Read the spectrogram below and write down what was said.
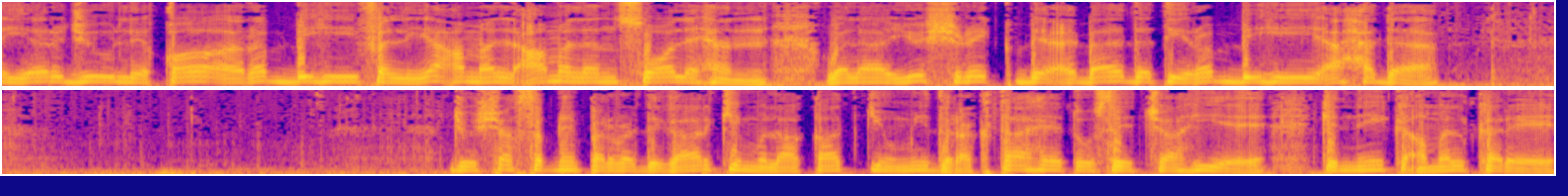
يرجو لقاء ربه فليعمل عملا صالحا ولا يشرك بعبادة ربه احدا. جو شخص اپنے پروردگار کی ملاقات کی امید رکھتا ہے تو اسے چاہیے کہ نیک عمل کرے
